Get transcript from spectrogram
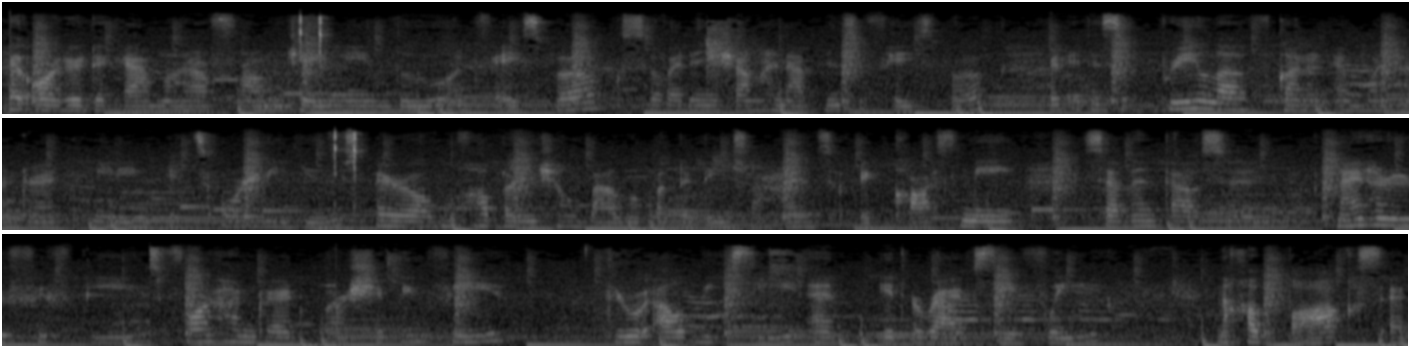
I ordered the camera from Jamie Lou on Facebook. So, pwede niyo siyang hanapin sa Facebook. But it is a pre-loved Canon M100, meaning it's already used. Pero mukha pa rin siyang bago pagdating sa akin. So, it cost me 7,950 400 per shipping fee through LBC and it arrived safely. Naka-box at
